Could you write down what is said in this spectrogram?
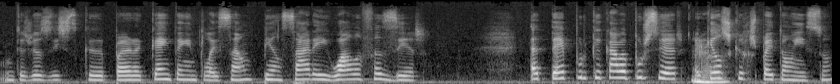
Muitas vezes diz-se que para quem tem intelecção, pensar é igual a fazer. Até porque acaba por ser. É. Aqueles que respeitam isso,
